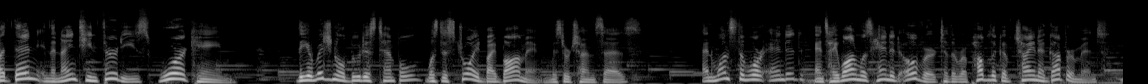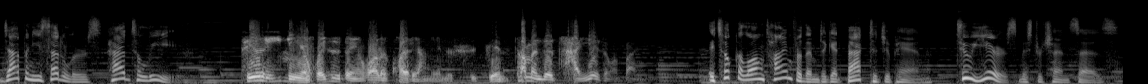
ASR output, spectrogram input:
But then in the 1930s, war came. The original Buddhist temple was destroyed by bombing, Mr. Chen says. And once the war ended and Taiwan was handed over to the Republic of China government, Japanese settlers had to leave. it took a long time for them to get back to Japan. Two years, Mr. Chen says.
